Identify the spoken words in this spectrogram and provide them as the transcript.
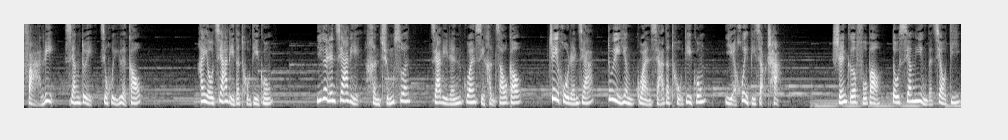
法力相对就会越高。还有家里的土地公，一个人家里很穷酸，家里人关系很糟糕，这户人家对应管辖的土地公也会比较差，神格福报都相应的较低。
